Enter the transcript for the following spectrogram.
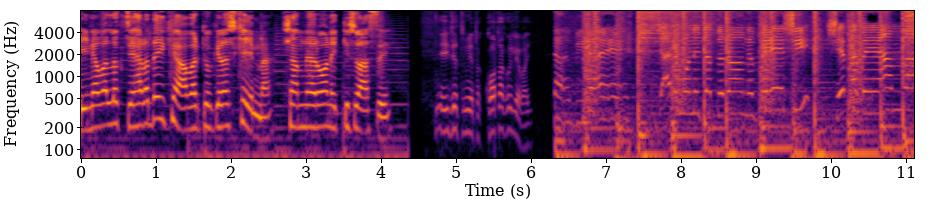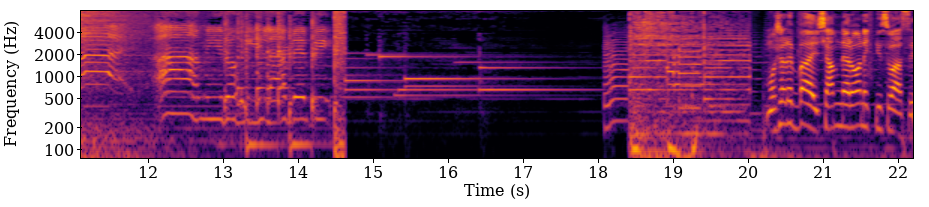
এই নেওয়ার লোক চেহারা দেখে আবার কেউ কেরাস খেয়েন না। সামনে আরও অনেক কিছু আছে। এইটা তুমি একটা কথা কইলে ভাই। যার মনে যত রং বেশি সে পাবে আমায়। আমি রঙিলা বেবি। মোশারেফ ভাই সামনে আরও অনেক কিছু আছে।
